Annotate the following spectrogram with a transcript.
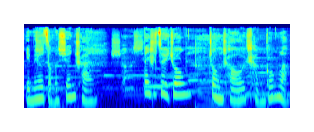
也没有怎么宣传。但是最终众筹成功了，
